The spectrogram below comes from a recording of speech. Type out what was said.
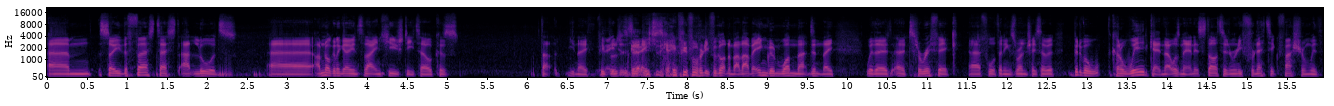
Um, so the first test at Lords, uh, I'm not going to go into that in huge detail because that you know people Ages ago. ages ago people have already forgotten about that. But England won that, didn't they, with a, a terrific uh, fourth innings run chase. So a bit of a kind of weird game that wasn't it, and it started in a really frenetic fashion with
